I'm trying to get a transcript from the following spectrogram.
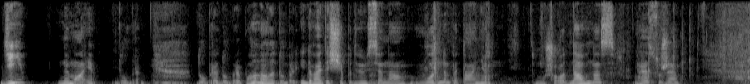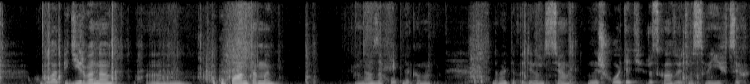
дій немає. Добре. Добре, добре. Погано, але добре. І давайте ще подивимося на водне питання. Тому що одна в нас ГЕС уже була підірвана е, окупантами, да, захопниками. Давайте подивимося. Вони ж ходять, розказують на своїх цих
